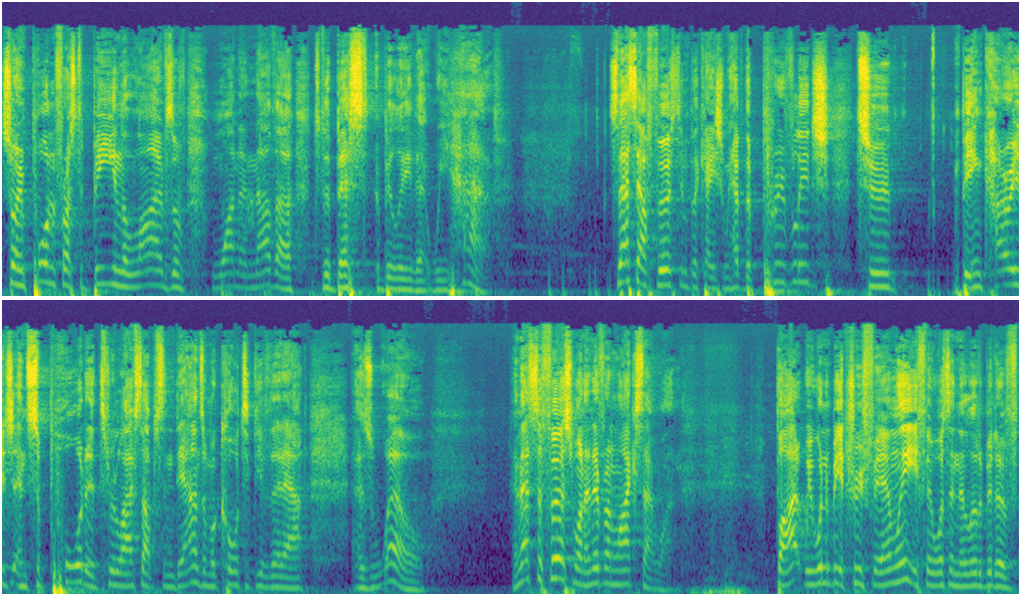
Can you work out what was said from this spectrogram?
So important for us to be in the lives of one another to the best ability that we have. So that's our first implication. We have the privilege to be encouraged and supported through life's ups and downs, and we're called to give that out as well. And that's the first one, and everyone likes that one. But we wouldn't be a true family if there wasn't a little bit of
